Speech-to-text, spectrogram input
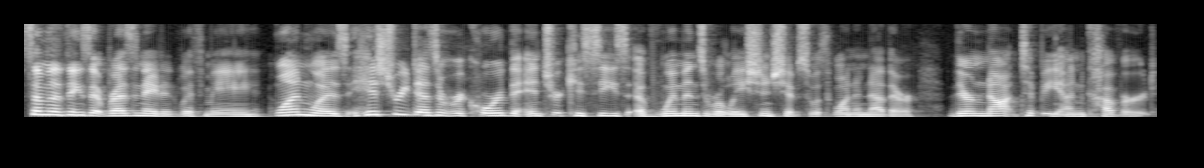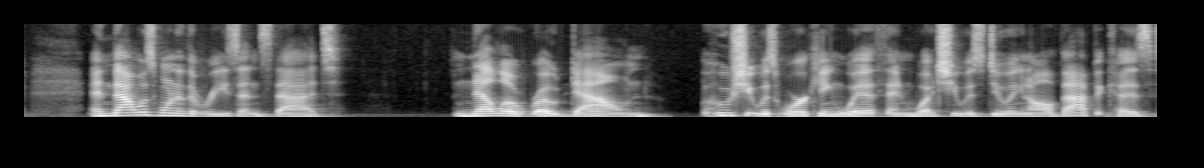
Some of the things that resonated with me one was history doesn't record the intricacies of women's relationships with one another, they're not to be uncovered. And that was one of the reasons that Nella wrote down who she was working with and what she was doing and all of that because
